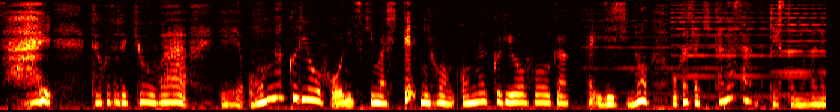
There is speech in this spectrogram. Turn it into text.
はい。ということで今日は、えー、音楽療法につきまして日本音楽療法学会理事の岡崎かなさんゲストにお招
